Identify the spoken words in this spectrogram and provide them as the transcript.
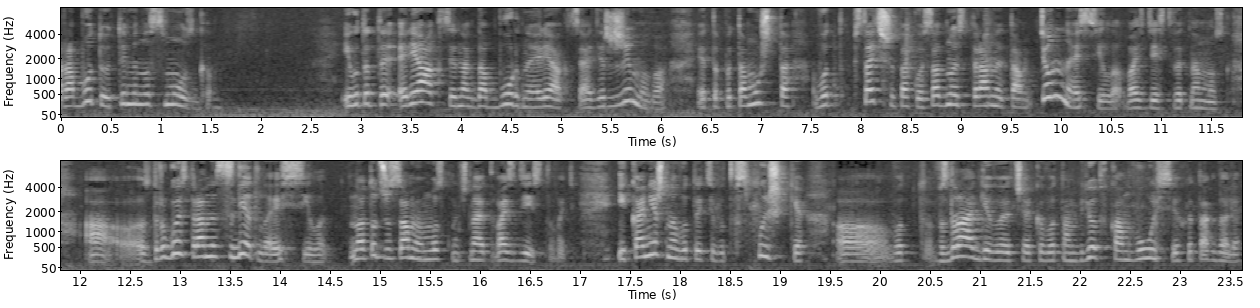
работают именно с мозгом. И вот эта реакция, иногда бурная реакция одержимого, это потому что, вот представьте, что такое, с одной стороны там темная сила воздействует на мозг, а с другой стороны светлая сила, на тот же самый мозг начинает воздействовать. И, конечно, вот эти вот вспышки, а, вот вздрагивает человек, его там бьет в конвульсиях и так далее,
